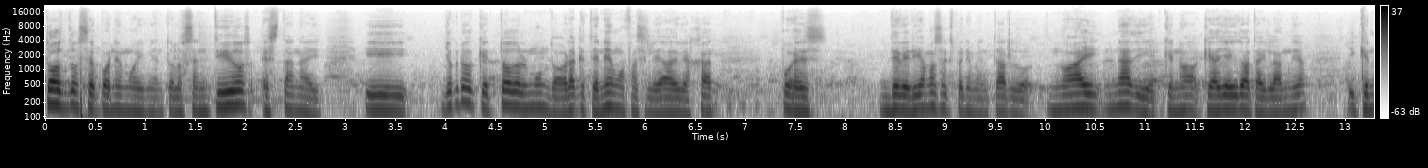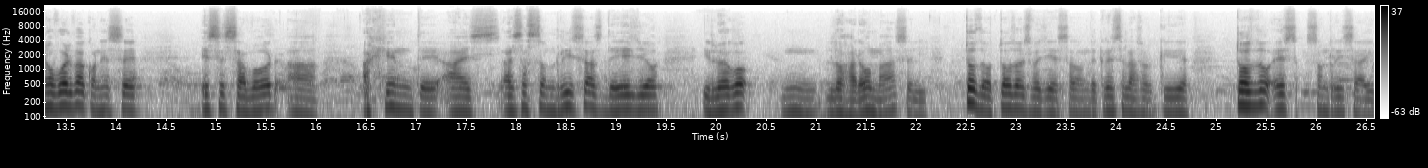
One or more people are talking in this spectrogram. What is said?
todo se pone en movimiento, los sentidos están ahí. Y yo creo que todo el mundo, ahora que tenemos facilidad de viajar, pues deberíamos experimentarlo. No hay nadie que, no, que haya ido a Tailandia y que no vuelva con ese, ese sabor a, a gente, a, esas sonrisas de ellos y luego mm, los aromas, el, todo, todo es belleza, donde crecen las orquídeas, todo es sonrisa y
